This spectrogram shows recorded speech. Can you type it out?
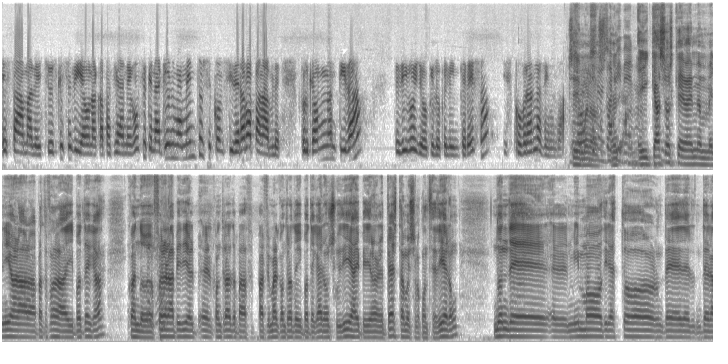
estaba mal hecho, es que se veía una capacidad de negocio que en aquel momento se consideraba pagable. Porque a una entidad, te digo yo, que lo que le interesa es cobrar la deuda. Sí, No bueno, hay- casos que me han venido a la, plataforma de la hipoteca cuando fueron a pedir el, el contrato para, para firmar el contrato hipotecario en su día y pidieron el préstamo y se lo concedieron, donde el mismo director de, de- de la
